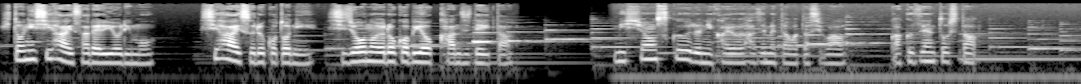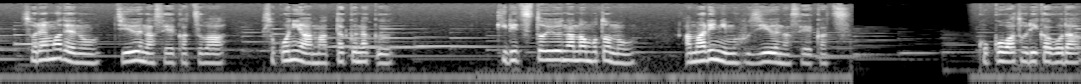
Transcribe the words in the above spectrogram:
人に支配されるよりも支配することに市場の喜びを感じていた。ミッションスクールに通い始めた私は愕然とした。それまでの自由な生活はそこには全くなく、規律という名のもとのあまりにも不自由な生活。ここは鳥かごだ。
